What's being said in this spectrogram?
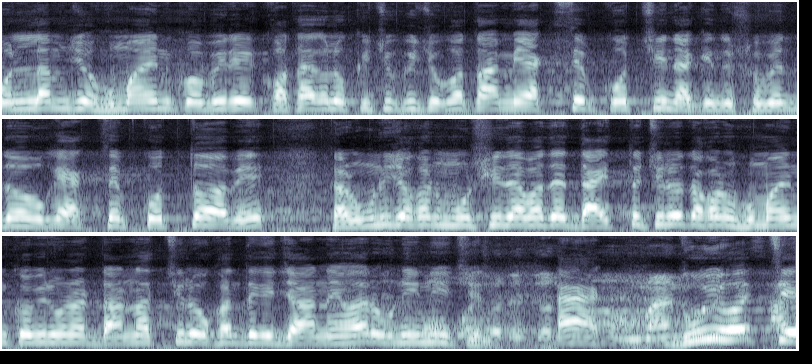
বললাম যে হুমায়ুন কবিরের কথাগুলো কিছু কিছু কথা আমি অ্যাকসেপ্ট করছি না কিন্তু শুভেন্দুবাবুকে অ্যাকসেপ্ট করতে হবে। কারণ উনি যখন মুর্শিদাবাদের দায়িত্ব ছিল তখন হুমায়ুন কবির ওনার ডানার ছিল ওখান থেকে যা নেওয়ার উনি নিয়েছেন। এক দুই হচ্ছে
